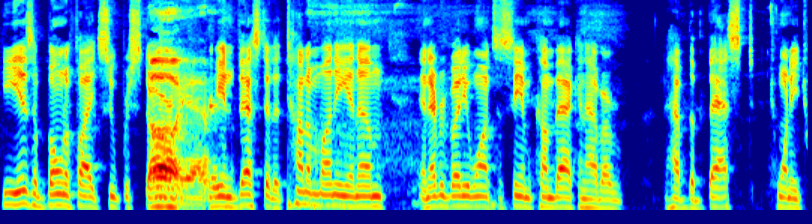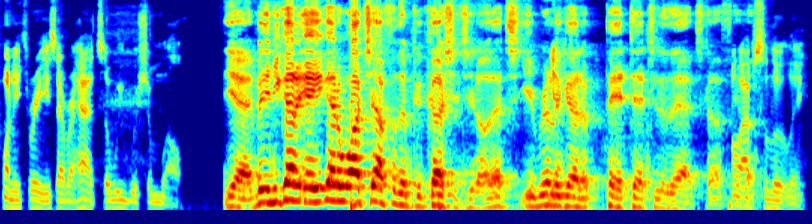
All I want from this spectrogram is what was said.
He is a bona fide superstar. Oh, yeah. They invested a ton of money in him, and everybody wants to see him come back and have a have the best 2023 he's ever had. So we wish him well. Yeah, but you got to yeah, you got to watch out for them concussions. You know, that's you really got to pay attention to that stuff. Oh, know? absolutely,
